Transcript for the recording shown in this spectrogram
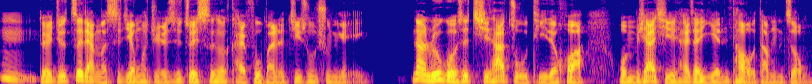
嗯，对，就这两个时间，我觉得是最适合开复盘的技术训练营。那如果是其他主题的话，我们现在其实还在研讨当中，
